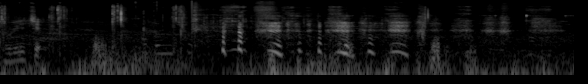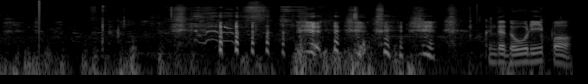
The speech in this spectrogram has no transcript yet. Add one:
둘이지. 근데 노을이 이뻐.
